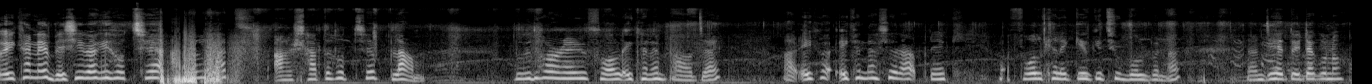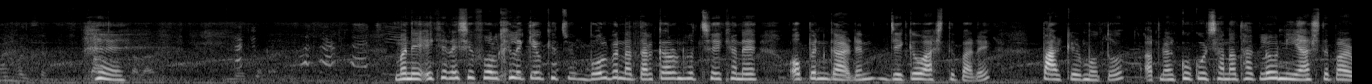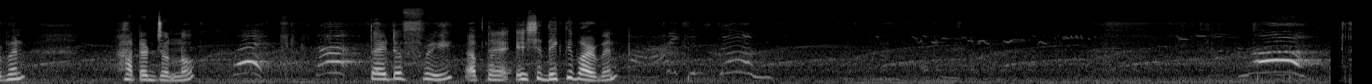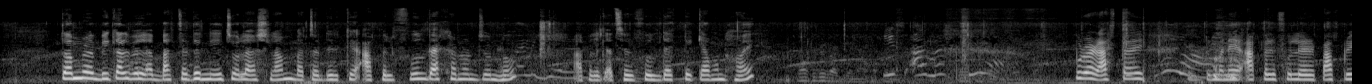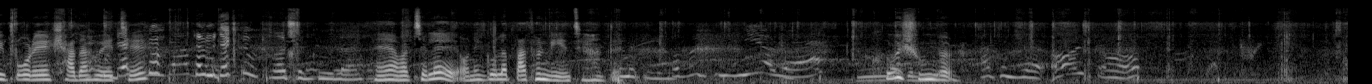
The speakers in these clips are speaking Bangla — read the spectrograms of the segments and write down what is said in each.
তো এখানে বেশিরভাগই হচ্ছে আপেল গাছ আর সাথে হচ্ছে প্লাম। দুই ধরনের ফল এখানে পাওয়া যায়। আর এখা- এখানে আসে আপনি ফল খেলে কেউ কিছু বলবে না। কারণ যেহেতু এটা কোনো হ্যাঁ। মানে এখানে এসে ফল খেলে কেউ কিছু বলবে না। তার কারণ হচ্ছে এখানে ওপেন গার্ডেন যে কেউ আসতে পারে পার্কের মতো। আপনার কুকুর ছানা থাকলেও নিয়ে আসতে পারবেন হাঁটার জন্য। তাই এটা ফ্রি আপনারা এসে দেখতে পারবেন তো আমরা বিকালবেলা বাচ্চাদের নিয়ে চলে আসলাম বাচ্চাদেরকে আপেল ফুল দেখানোর জন্য আপেল গাছের ফুল দেখতে কেমন হয় পুরো রাস্তায় মানে আপেল ফুলের পাপড়ি পরে সাদা হয়েছে হ্যাঁ আমার ছেলে অনেকগুলা পাথর নিয়েছে হাতে খুবই সুন্দর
